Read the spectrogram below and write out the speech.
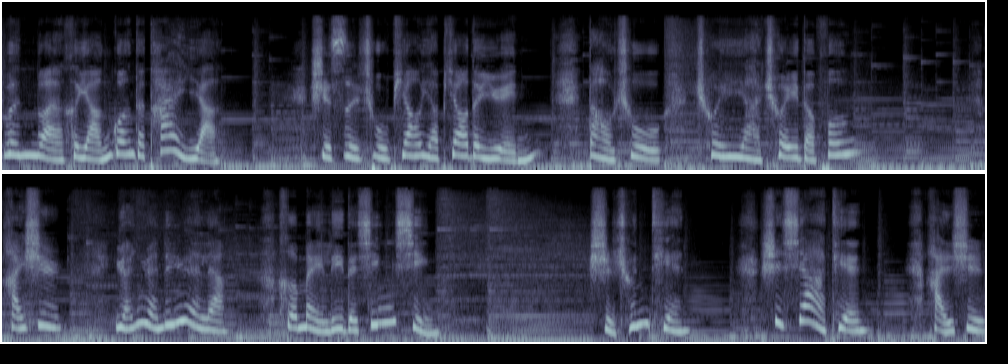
温暖和阳光的太阳，是四处飘呀飘的云，到处吹呀吹的风，还是圆圆的月亮和美丽的星星？是春天，是夏天。还是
